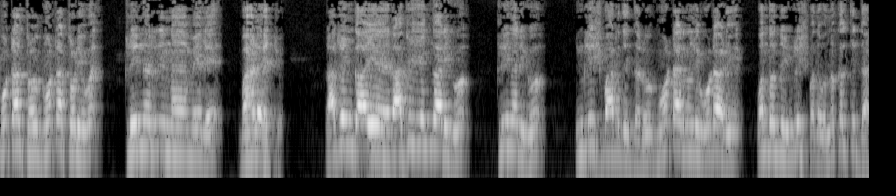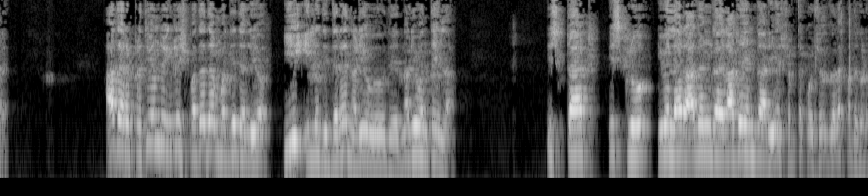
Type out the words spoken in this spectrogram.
ಮೋಟಾರ್ ಮೋಟಾರ್ ತೊಳೆಯುವ ಕ್ಲೀನರಿನ ಮೇಲೆ ಬಹಳ ಹೆಚ್ಚು. ರಾಜಯ್ಯಂಗಾಯ ರಾಜಯ್ಯಂಗಾರಿಗೂ ಕ್ಲೀನರಿಗೂ ಇಂಗ್ಲಿಷ್ ಬಾರದಿದ್ದರೂ ಮೋಟಾರ್ನಲ್ಲಿ ಓಡಾಡಿ ಒಂದೊಂದು ಇಂಗ್ಲಿಷ್ ಪದವನ್ನು ಕಲಿತಿದ್ದಾರೆ. ಆದರೆ ಪ್ರತಿಯೊಂದು ಇಂಗ್ಲಿಷ್ ಪದದ ಮಧ್ಯದಲ್ಲಿಯೂ ಈ ಇಲ್ಲದಿದ್ದರೆ ನಡೆಯುವುದೇ, ನಡೆಯುವಂತೆ ಇಲ್ಲ. ಇಸ್ಟಾಟ್ ಇಸ್ಕ್ರೂ ಇವೆಲ್ಲ ರಾಜಂಗ, ರಾಜಯಂಗಾರಿಯ ಶಬ್ದಕೋಶಗಳ ಪದಗಳು.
